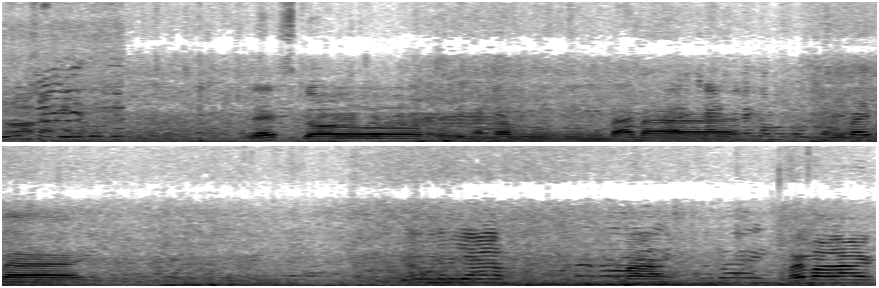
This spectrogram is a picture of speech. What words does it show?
Dili sa available. Let's go. Uwi na kami. Bye-bye. Bye-bye. Una na yan. Naman. Bye, Mark.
